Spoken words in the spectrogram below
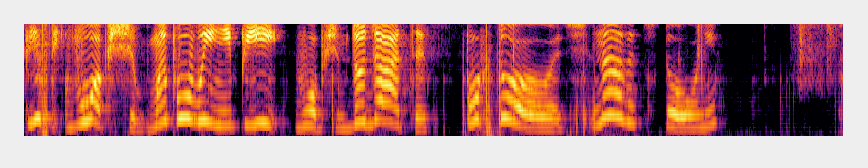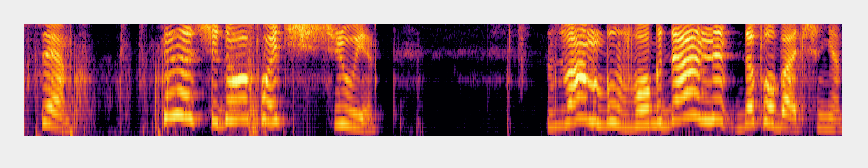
Під, в общем, ми повинні пі, в общем, додати повторювач на редстоуні. Все. Все нас чудово працює. З вами був Богдан. До побачення.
